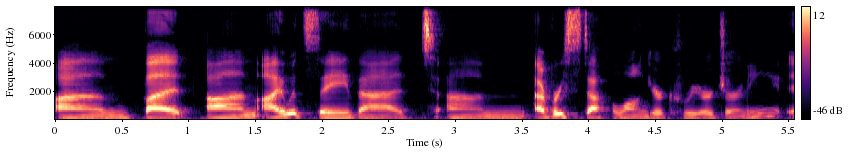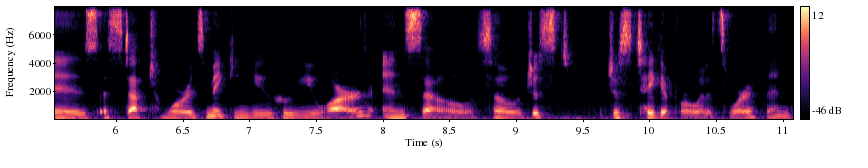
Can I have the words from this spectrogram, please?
Um, but um, I would say that um, every step along your career journey is a step towards making you who you are, and so so just just take it for what it's worth and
